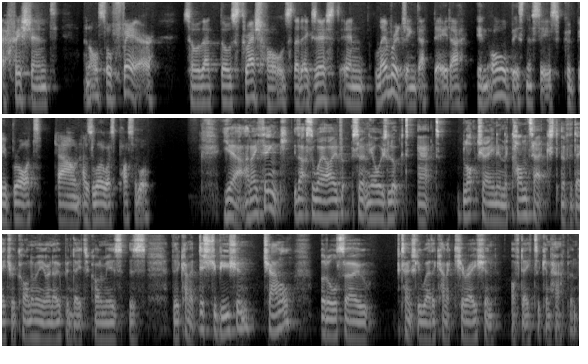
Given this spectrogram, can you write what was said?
efficient and also fair so that those thresholds that exist in leveraging that data in all businesses could be brought down as low as possible yeah, and I think that's the way I've certainly always looked at blockchain in the context of the data economy or an open data economy is, is the kind of distribution channel, but also potentially where the kind of curation of data can happen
